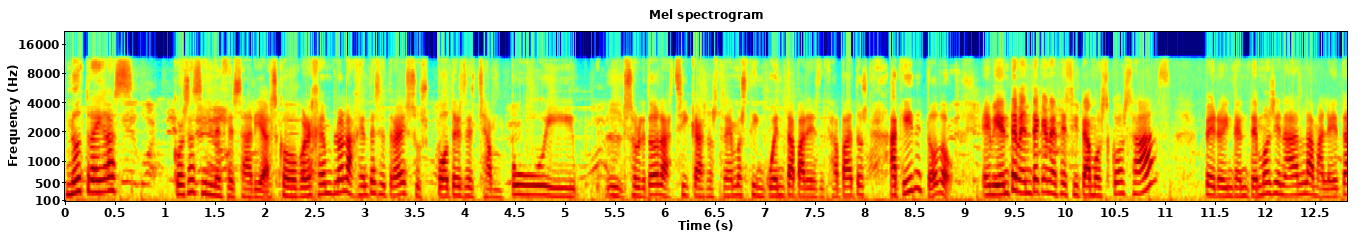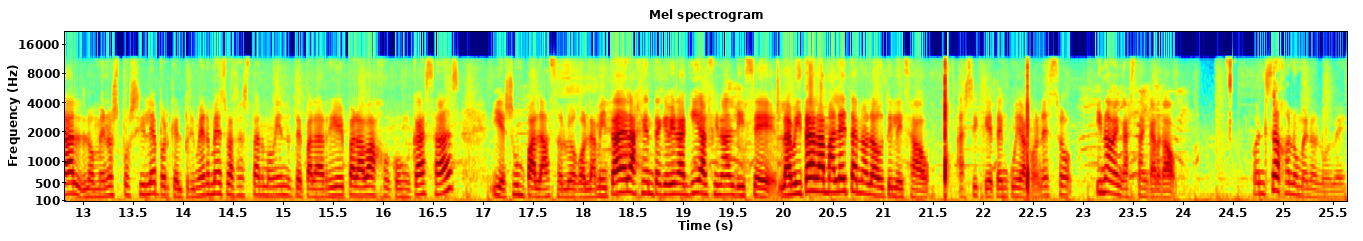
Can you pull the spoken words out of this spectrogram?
no traigas cosas innecesarias, como por ejemplo la gente se trae sus potes de champú y sobre todo las chicas nos traemos 50 pares de zapatos, aquí hay de todo. Evidentemente que necesitamos cosas, pero intentemos llenar la maleta lo menos posible porque el primer mes vas a estar moviéndote para arriba y para abajo con casas y es un palazo luego. La mitad de la gente que viene aquí al final dice, la mitad de la maleta no la he utilizado, así que ten cuidado con eso y no vengas tan cargado. Consejo número 9.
